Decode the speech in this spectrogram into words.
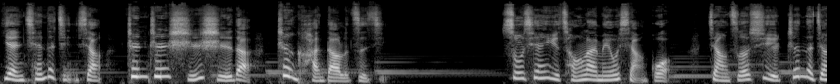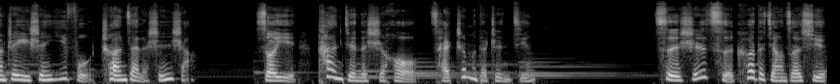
眼前的景象真真实实的震撼到了自己。苏千玉从来没有想过。蒋泽旭真的将这一身衣服穿在了身上，所以看见的时候才这么的震惊。此时此刻的蒋泽旭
